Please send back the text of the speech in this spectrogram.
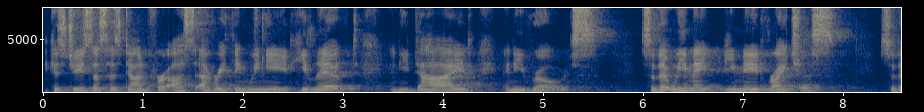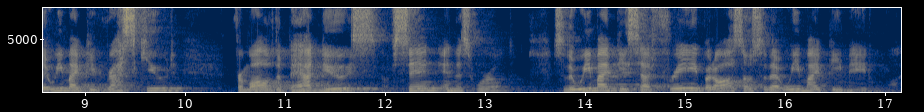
Because Jesus has done for us everything we need. He lived and He died and He rose so that we may be made righteous, so that we might be rescued from all of the bad news of sin in this world, so that we might be set free, but also so that we might be made one.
